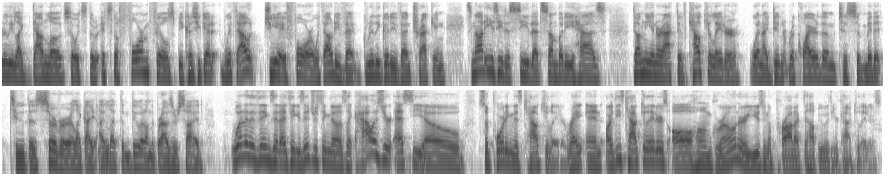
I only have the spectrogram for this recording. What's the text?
really like download. So it's the it's the form fills because you get without GA4, without event really good event tracking, it's not easy to see that somebody has done the interactive calculator when I didn't require them to submit it to the server. Like I, mm-hmm. I let them do it on the browser side one of the things that I think is interesting though is like how is your SEO supporting this calculator, right? And are these calculators all homegrown or are you using a product to help you with your calculators?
